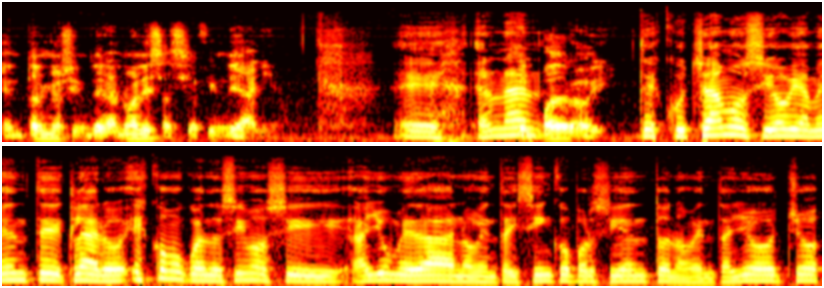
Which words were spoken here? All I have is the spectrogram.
en términos interanuales hacia fin de año. Eh, Hernán, te escuchamos y obviamente, claro, es como cuando decimos si hay humedad 95%, 98%,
